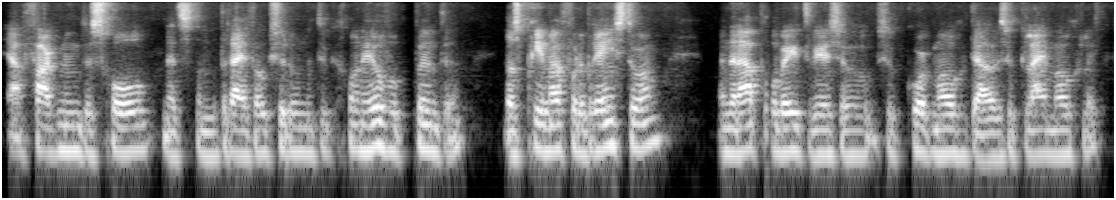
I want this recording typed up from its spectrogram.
ja, vaak noemt de school, net als een bedrijf ook zo doen, natuurlijk gewoon heel veel punten. Dat is prima voor de brainstorm. En daarna probeer ik het weer zo, zo kort mogelijk te houden, zo klein mogelijk.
